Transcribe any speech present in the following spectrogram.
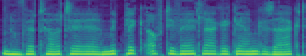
Nun wird heute mit Blick auf die Weltlage gern gesagt,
